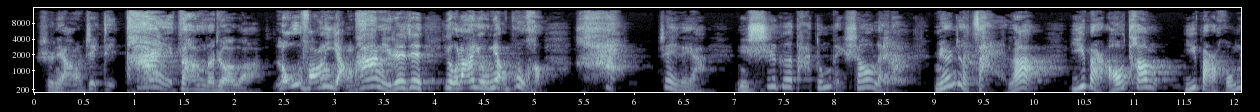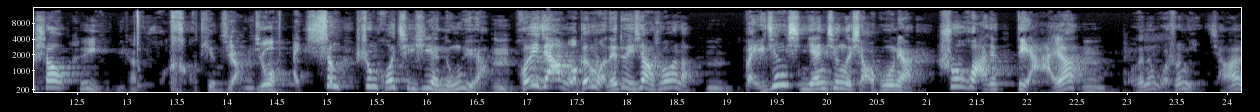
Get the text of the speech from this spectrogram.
师娘，这这太脏了，这个楼房你养它，你这这又拉又尿不好。嗨，这个呀，你师哥打东北捎来的，明儿就宰了，一半熬汤，一半红烧，嘿，你看多好听！讲究，哎，生生活气息也浓郁啊。嗯回家我跟我那对象说了，嗯北京年轻的小姑娘说话就嗲呀，嗯，我跟他我说你瞧，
